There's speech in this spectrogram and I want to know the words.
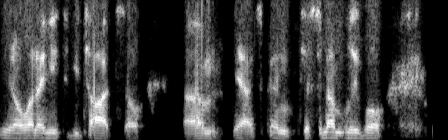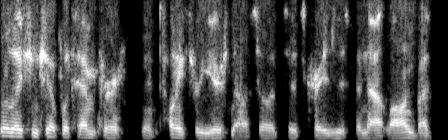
you know when I need to be taught. So um, yeah, it's been just an unbelievable relationship with him for you know, 23 years now. So it's it's crazy it's been that long, but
